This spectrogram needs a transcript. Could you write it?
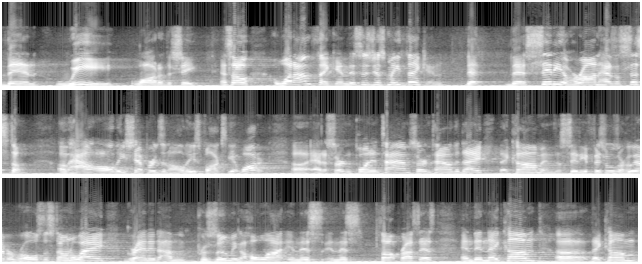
then we water the sheep. And so, what I'm thinking, this is just me thinking, that the city of Haran has a system of how all these shepherds and all these flocks get watered. Uh, at a certain point in time, certain time of the day, they come and the city officials or whoever rolls the stone away. Granted, I'm presuming a whole lot in this in this thought process, and then they come, uh, they come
